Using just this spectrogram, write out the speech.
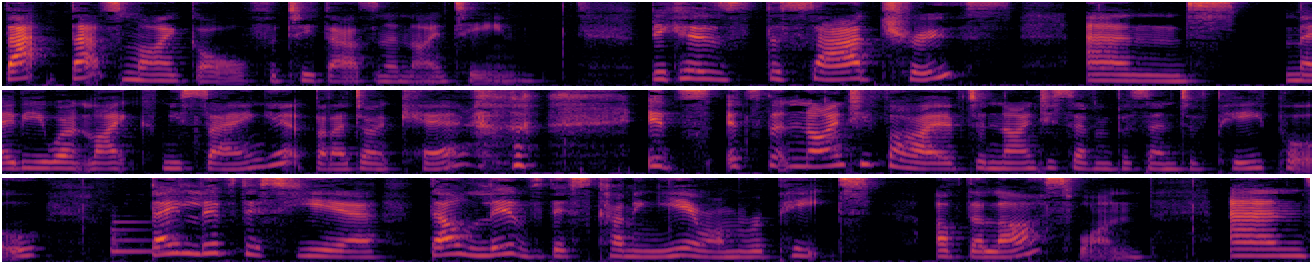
That that's my goal for 2019. Because the sad truth and maybe you won't like me saying it, but I don't care. it's it's that 95 to 97% of people they live this year, they'll live this coming year on repeat of the last one. And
